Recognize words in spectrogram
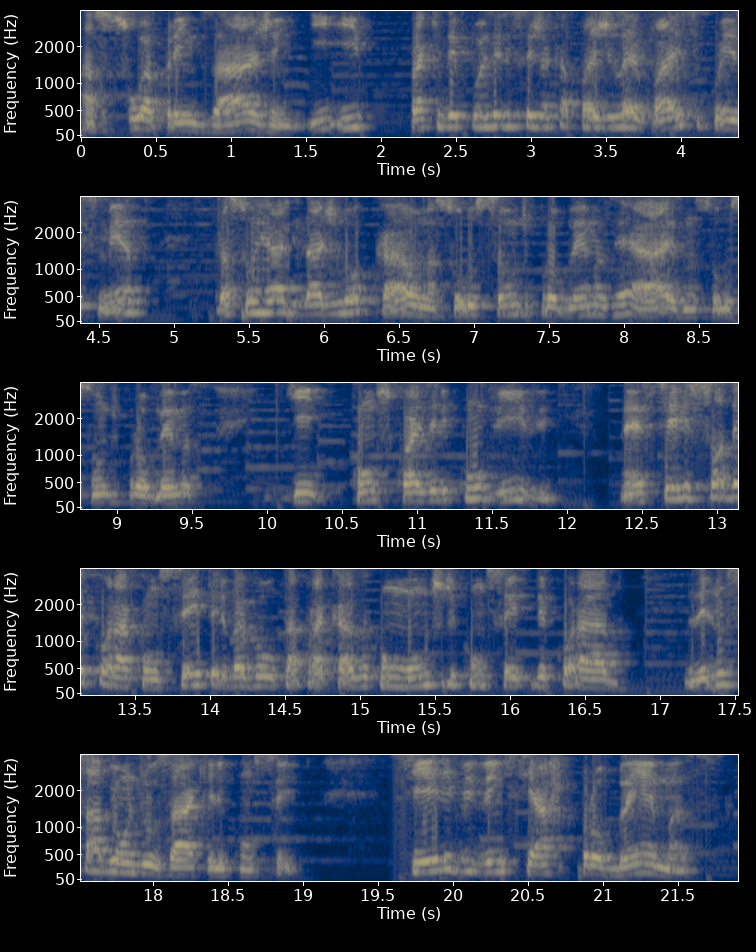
a sua aprendizagem e, e para que depois ele seja capaz de levar esse conhecimento para a sua realidade local, na solução de problemas reais, na solução de problemas que, com os quais ele convive. Né? Se ele só decorar conceito, ele vai voltar para casa com um monte de conceito decorado, mas ele não sabe onde usar aquele conceito. Se ele vivenciar problemas,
